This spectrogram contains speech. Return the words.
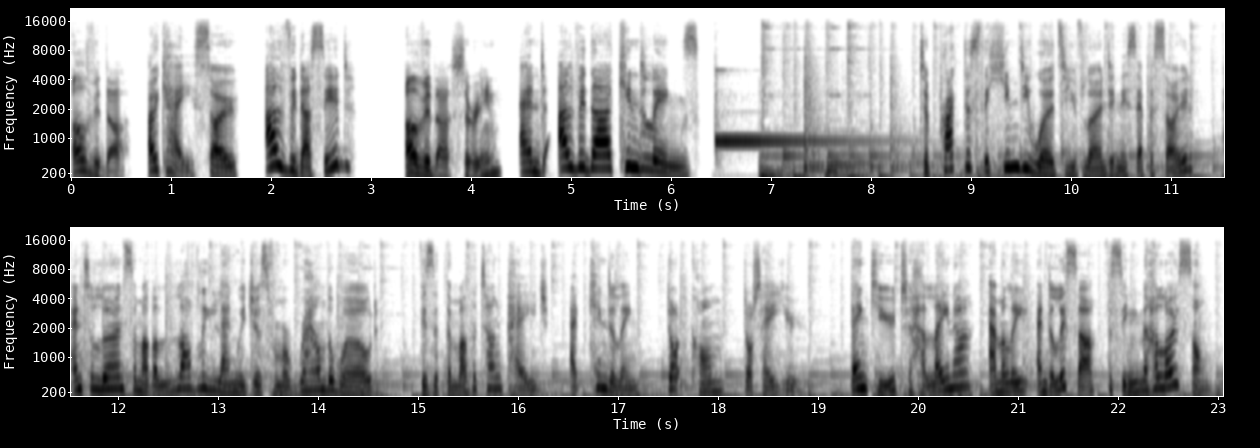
Alvida. Okay, so Alvida, Sid, Alvida, Serene. and Alvida Kinderlings. To practice the Hindi words you've learned in this episode and to learn some other lovely languages from around the world, visit the Mother Tongue page at kinderling.com.au. Thank you to Helena, Emily, and Alyssa for singing the Hello song.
